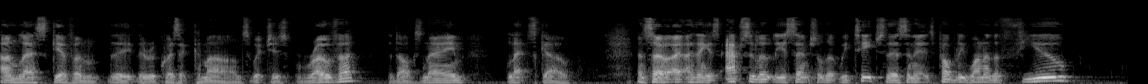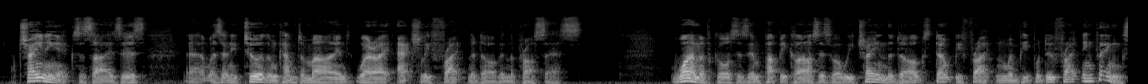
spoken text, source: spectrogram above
unless given the, the requisite commands, which is Rover, the dog's name, let's go. And so I, I think it's absolutely essential that we teach this, and it's probably one of the few training exercises, um, there's only two of them come to mind, where I actually frighten the dog in the process. One, of course, is in puppy classes where we train the dogs don't be frightened when people do frightening things.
